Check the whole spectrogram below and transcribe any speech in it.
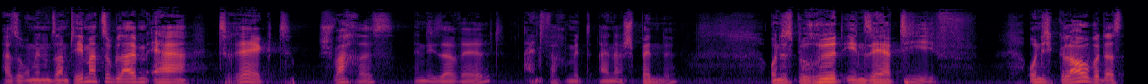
Also um in unserem Thema zu bleiben, er trägt Schwaches in dieser Welt einfach mit einer Spende und es berührt ihn sehr tief. Und ich glaube, dass,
